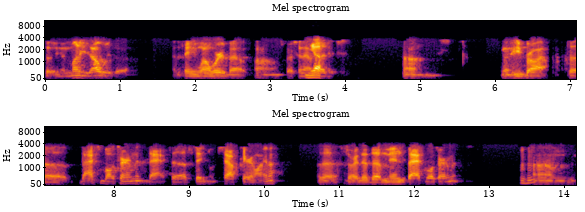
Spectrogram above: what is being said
So you know, money is always a, a thing you want to worry about, um, especially in athletics. Um, he brought the basketball tournament back to upstate South Carolina. The sorry, the, the men's basketball tournament. Mm-hmm. Um,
